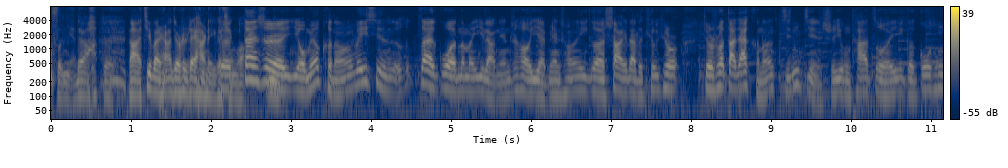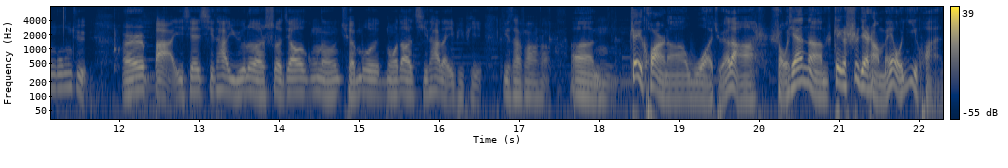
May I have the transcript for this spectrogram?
死你，对吧？对啊，基本上就是这样的一个情况。但是有没有可能微信再过那么一两年之后演变成一个上一代的 QQ？就是说大家可能仅仅是用它作为一个沟通工具，而把一些其他娱乐社交功能全部挪到其他的 APP 第三方上。呃，嗯，这块儿呢，我觉得啊，首先呢，这个世界上没有一款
